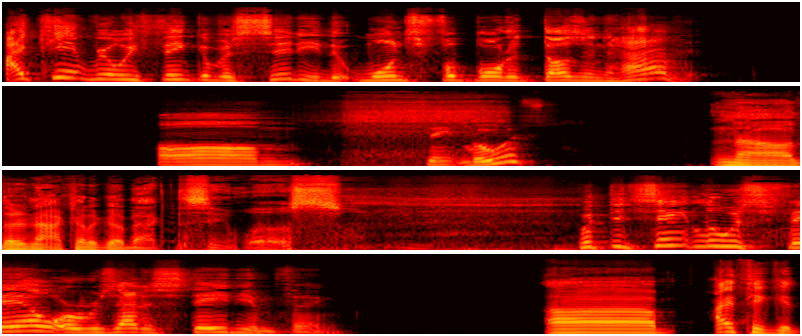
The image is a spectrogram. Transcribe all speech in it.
I can't really think of a city that wants football that doesn't have it. Um, St. Louis. No, they're not going to go back to St. Louis. But did St. Louis fail, or was that a stadium thing? Um, I think it.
